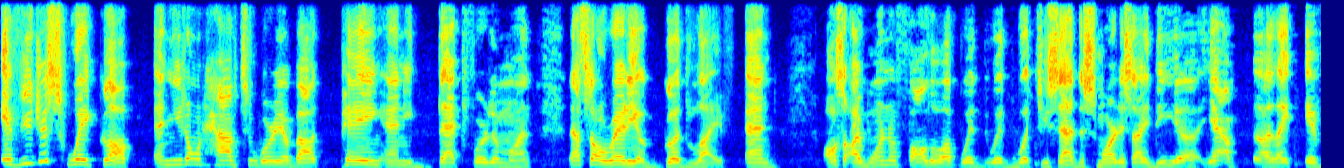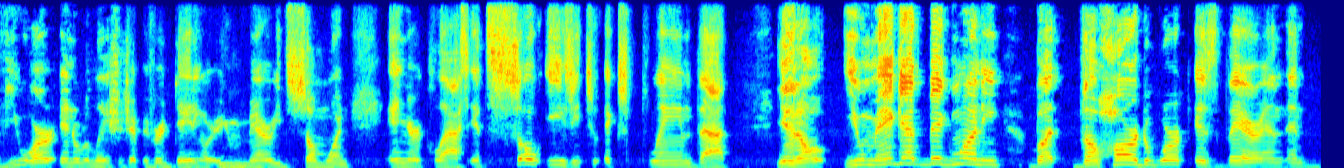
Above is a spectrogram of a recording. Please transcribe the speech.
if you just wake up and you don't have to worry about paying any debt for the month, that's already a good life. And also, I want to follow up with with what you said. The smartest idea, yeah, uh, like if you are in a relationship, if you're dating or you married someone in your class, it's so easy to explain that you know, you may get big money, but the hard work is there and and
